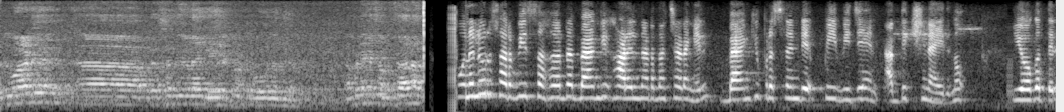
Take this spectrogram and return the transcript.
ഒരുപാട് പ്രതിസന്ധികളെ നേരിട്ടു പോകുന്നത് നമ്മുടെ സംസ്ഥാന പുനലൂർ സർവീസ് സഹകരണ ബാങ്ക് ഹാളിൽ നടന്ന ചടങ്ങിൽ ബാങ്ക് പ്രസിഡന്റ് പി വിജയൻ അധ്യക്ഷനായിരുന്നു. യോഗത്തിൽ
